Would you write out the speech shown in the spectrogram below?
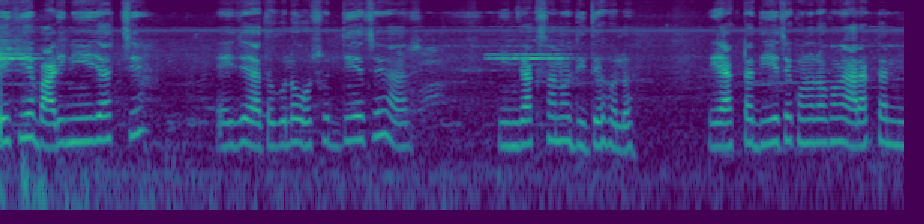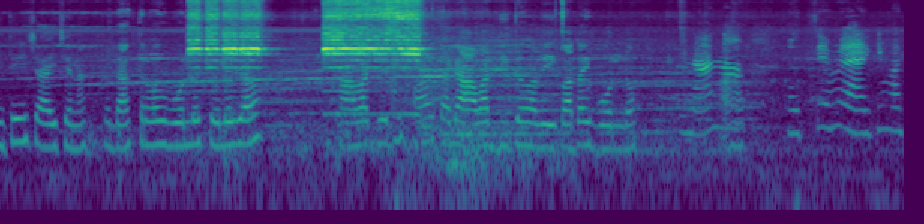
দেখিয়ে বাড়ি নিয়ে যাচ্ছি। এই যে এতগুলো ওষুধ দিয়েছে আর ইঞ্জেকশনও দিতে হলো। এই একটা দিয়েছে কোনো রকমে আর একটা নিতেই চাইছে না। তো ডাক্তারবাবু বলল চলে যাও। আবার যদি হয় তাহলে আবার দিতে হবে। এই কথাই বলল। না না হচ্ছে আমি একই মাছ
